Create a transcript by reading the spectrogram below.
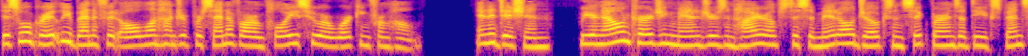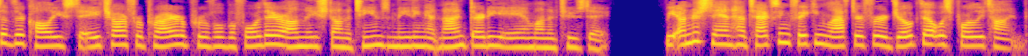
This will greatly benefit all 100% of our employees who are working from home. In addition, we are now encouraging managers and higher ups to submit all jokes and sick burns at the expense of their colleagues to HR for prior approval before they are unleashed on a Teams meeting at 9:30 a.m. on a Tuesday. We understand how taxing faking laughter for a joke that was poorly timed,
